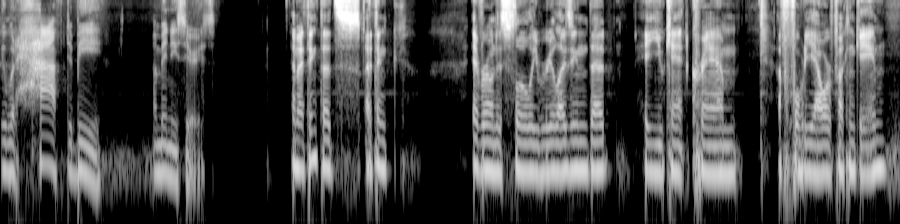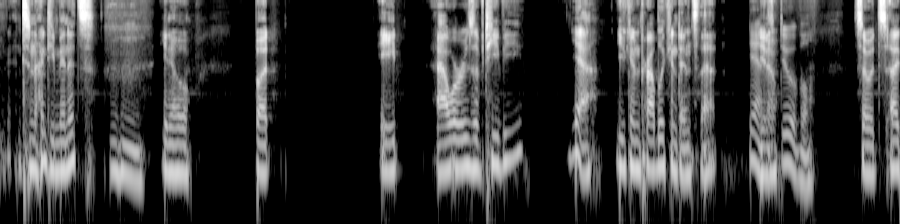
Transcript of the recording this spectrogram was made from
It would have to be a miniseries. And I think that's I think everyone is slowly realizing that hey, you can't cram a 40 hour fucking game into 90 minutes, Mm-hmm. you know, but 8 hours of TV, yeah, you can probably condense that. Yeah, it's know. doable. So it's I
